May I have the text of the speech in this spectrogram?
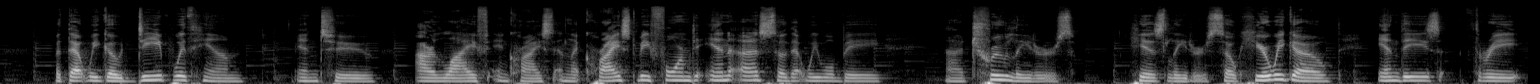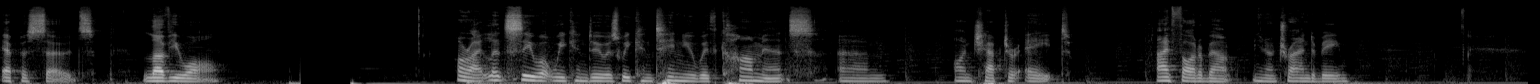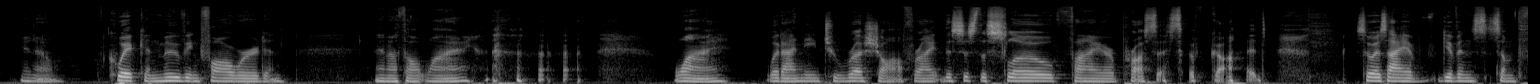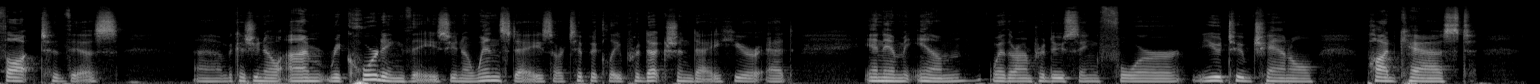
but that we go deep with Him into our life in Christ and let Christ be formed in us so that we will be uh, true leaders, His leaders. So here we go in these three episodes. Love you all. All right, let's see what we can do as we continue with comments um, on chapter 8. I thought about, you know, trying to be, you know, quick and moving forward and and I thought why why would I need to rush off, right? This is the slow fire process of God. So, as I have given some thought to this, uh, because you know I'm recording these, you know, Wednesdays are typically production day here at NMM, whether I'm producing for YouTube channel, podcast,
